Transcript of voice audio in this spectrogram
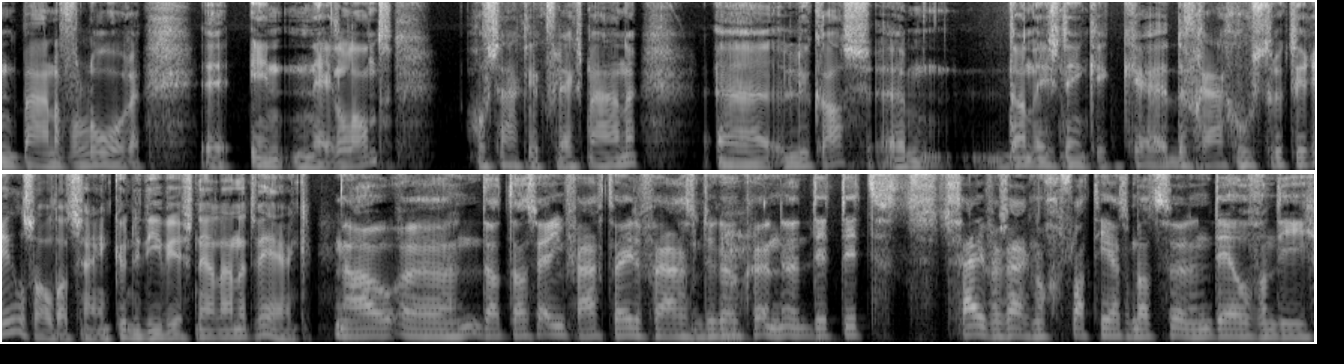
322.000 banen verloren in Nederland. Hoofdzakelijk flexbanen. Uh, Lucas, um, dan is denk ik uh, de vraag hoe structureel zal dat zijn? Kunnen die weer snel aan het werk? Nou, uh, dat, dat is één vraag. Tweede vraag is natuurlijk ook... dit, dit cijfer is eigenlijk nog geflatteerd... omdat een deel van die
